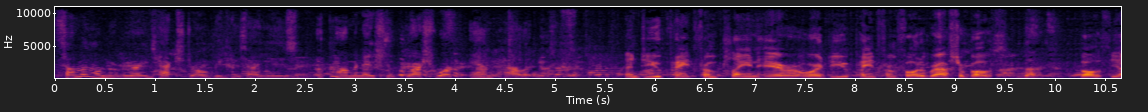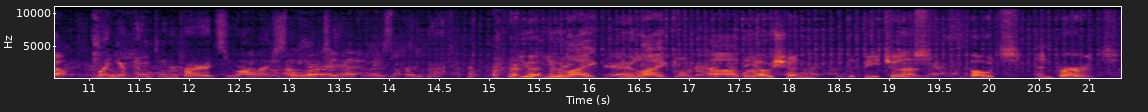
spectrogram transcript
some of them are very textural because I use a combination of brushwork and palette knife. And do you paint from plein air or do you paint from photographs or both? Both. Both, yeah. When you're painting the birds, you almost need to use a photograph. You you like you like uh, the ocean, the beaches, Oh, yes. boats, and birds.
